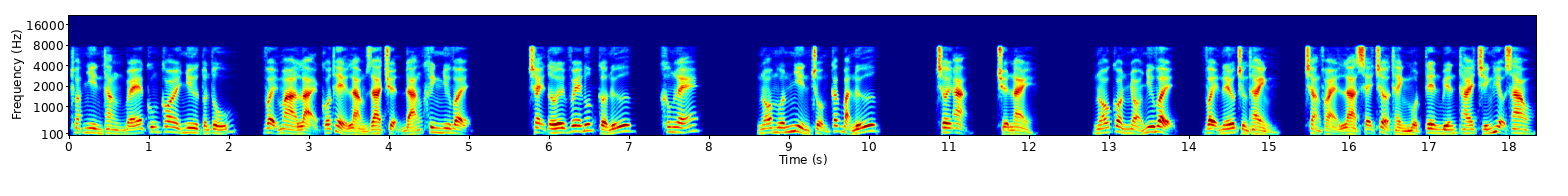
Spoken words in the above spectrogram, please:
thoạt nhìn thằng bé cũng coi như tuấn tú, vậy mà lại có thể làm ra chuyện đáng khinh như vậy chạy tới vê đút cờ nữ, không lẽ nó muốn nhìn trộm các bạn nữ? Chơi ạ, chuyện này, nó còn nhỏ như vậy vậy nếu trưởng thành, chẳng phải là sẽ trở thành một tên biến thái chính hiệu sao?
